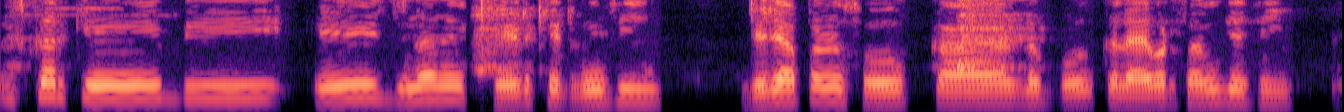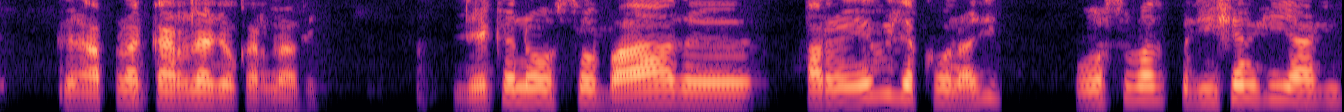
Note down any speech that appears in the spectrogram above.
ਇਸ ਕਰਕੇ ਵੀ ਇਹ ਜਿਨ੍ਹਾਂ ਨੇ ਖੇਡ ਖੇਡਣੀ ਸੀ, ਜਿਹੜੇ ਆਪਾਂ ਨੂੰ ਸੋ ਕਾਰਡ ਬਹੁਤ ਕਲੈਵਰ ਸਮਝਦੇ ਸੀ ਕਿ ਆਪਣਾ ਕਰ ਲਿਆ ਜੋ ਕਰਨਾ ਸੀ। ਲੇਕਿਨ ਉਸ ਤੋਂ ਬਾਅਦ, ਪਰ ਇਹ ਵੀ ਦੇਖੋ ਨਾ ਜੀ, ਉਸ ਤੋਂ ਬਾਅਦ ਪੋਜੀਸ਼ਨ ਕੀ ਆ ਗਈ?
